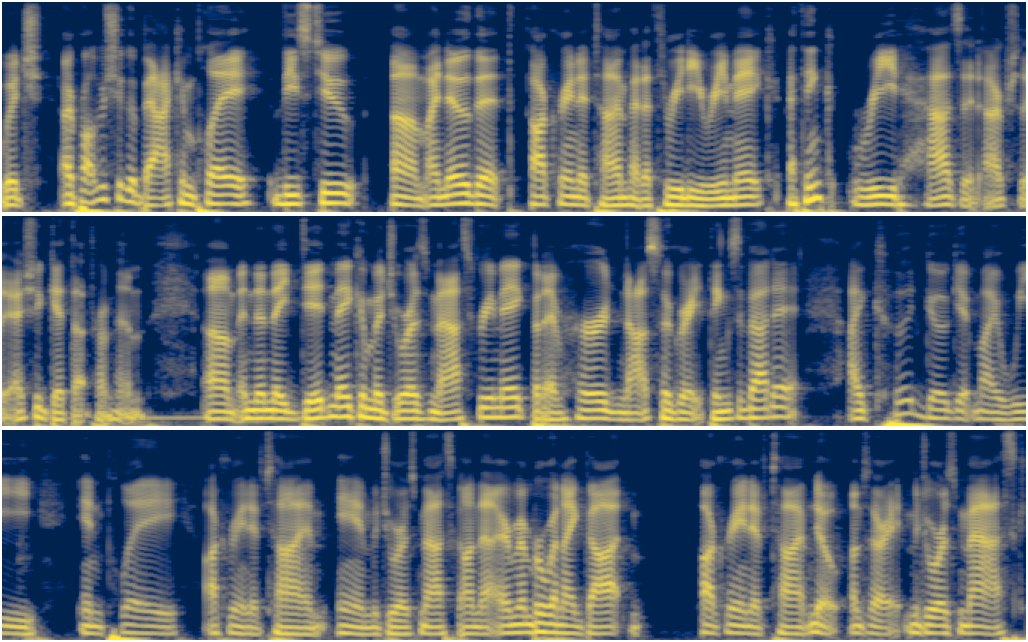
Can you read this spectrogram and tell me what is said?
which I probably should go back and play these two. Um, I know that Ocarina of Time had a 3D remake. I think Reed has it actually. I should get that from him. Um, and then they did make a Majora's Mask remake, but I've heard not so great things about it. I could go get my Wii and play Ocarina of Time and Majora's Mask on that. I remember when I got Ocarina of Time. No, I'm sorry, Majora's Mask.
